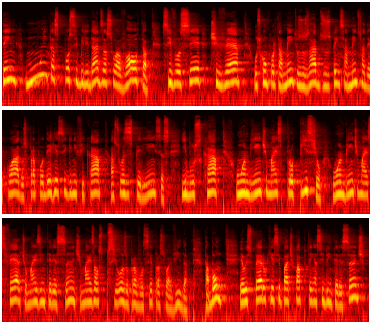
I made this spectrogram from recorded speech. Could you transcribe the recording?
tem muitas possibilidades à sua volta se você tiver os comportamentos, os hábitos, os pensamentos adequados para poder ressignificar as suas experiências e buscar um ambiente mais propício, um ambiente mais fértil, mais interessante, mais auspicioso para você, para sua vida, tá bom? Eu espero que esse bate-papo tenha sido interessante.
